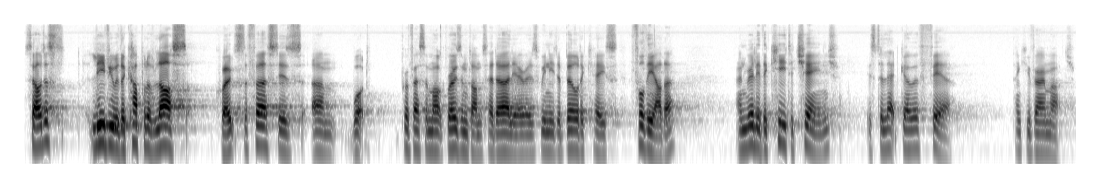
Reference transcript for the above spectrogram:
So I'll just leave you with a couple of last quotes. The first is um, what Professor Mark Rosenblum said earlier, is we need to build a case for the other. And really the key to change is to let go of fear. Thank you very much.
